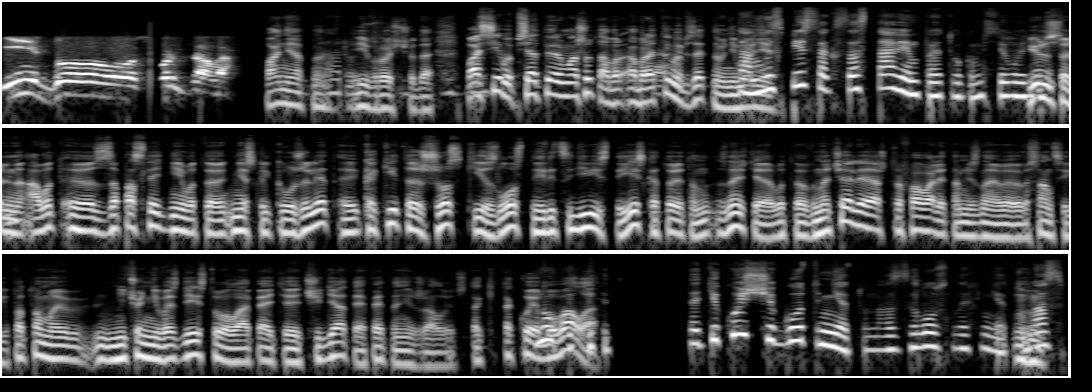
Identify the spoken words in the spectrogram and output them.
и до спортзала. Понятно. Хорошо. И в рощу, да. Спасибо. 51 маршрут. обр- Обратим обязательно Да, внимание. мы список составим по итогам сегодня. Юлия Анатольевна, а вот э, за последние вот э, несколько уже лет э, какие-то жесткие, злостные рецидивисты есть, которые там, знаете, вот э, вначале оштрафовали, там, не знаю, санкции, потом э, ничего не воздействовало, опять чадят и опять на них жалуются. Так, такое Ну, бывало? Это текущий год нет, у нас злостных нет. Мгм. У нас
